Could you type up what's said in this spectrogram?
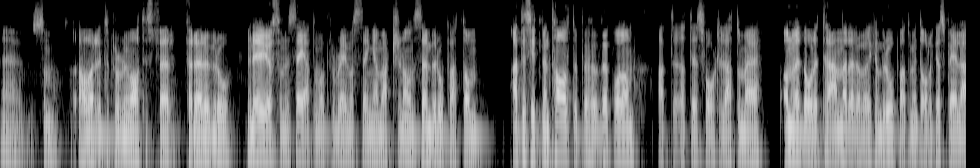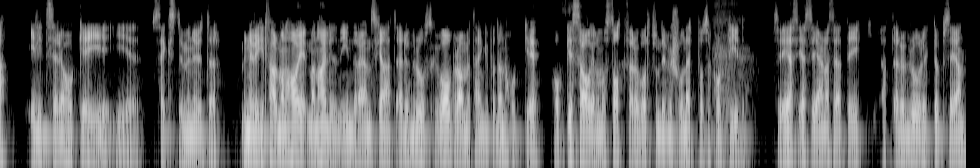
Eh, som har varit lite problematiskt för, för Örebro. Men det är ju just som du säger att de har problem att stänga matcherna. Om det sen beror på att de att det sitter mentalt uppe i huvudet på dem. Att, att det är svårt eller att de är om de är dåligt tränade eller vad det kan bero på att de inte orkar spela elitseriehockey i, i 60 minuter. Men i vilket fall, man har ju, man har ju en liten inre önskan att Örebro ska gå bra med tanke på den hockey, hockeysagan de har stått för och gått från division 1 på så kort tid. Så jag, jag ser gärna att det gick, att Örebro ryckte upp sig igen.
